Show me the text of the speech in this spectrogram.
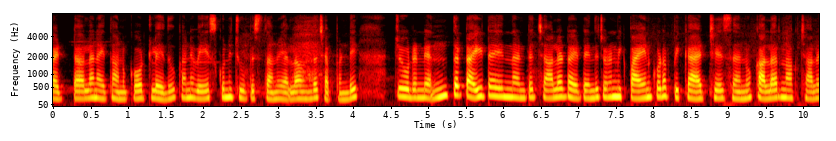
పెట్టాలని అయితే అనుకోవట్లేదు. కానీ వేసుకుని చూపిస్తాను. ఎలా ఉందో చెప్పండి. చూడండి ఎంత టైట్ అయిందంటే చాలా టైట్ అయింది. చూడండి మీకు పైన కూడా పిక్ యాడ్ చేశాను. కలర్ నాకు చాలా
